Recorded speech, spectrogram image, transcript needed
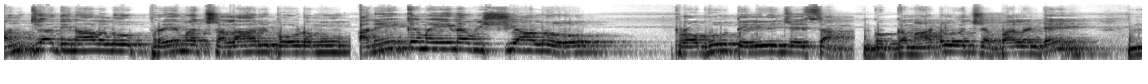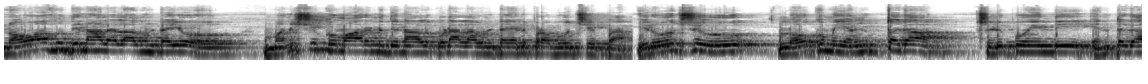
అంత్య దినాలలో ప్రేమ చలారిపోవడము అనేకమైన విషయాలు ప్రభు తెలియచేశా. ఇంకొక మాటలో చెప్పాలంటే నోవాహు దినాలు ఎలా ఉంటాయో మనిషి కుమారుని దినాలు కూడా అలా ఉంటాయని ప్రభువు చెప్పారు ఈరోజు లోకము ఎంతగా చెడిపోయింది ఎంతగా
